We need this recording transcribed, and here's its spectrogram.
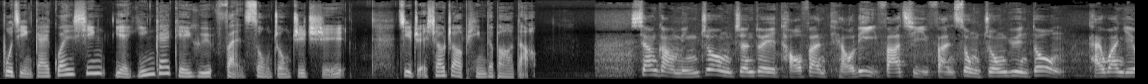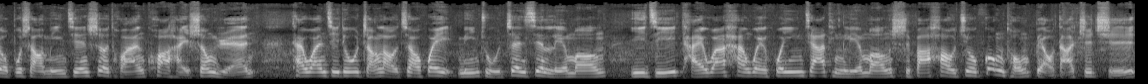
不仅该关心，也应该给予反送中支持。记者肖兆平的报道。香港民众针对逃犯条例发起反送中运动，台湾也有不少民间社团跨海声援。台湾基督长老教会民主阵线联盟以及台湾捍卫婚姻家庭联盟十八号就共同表达支持。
